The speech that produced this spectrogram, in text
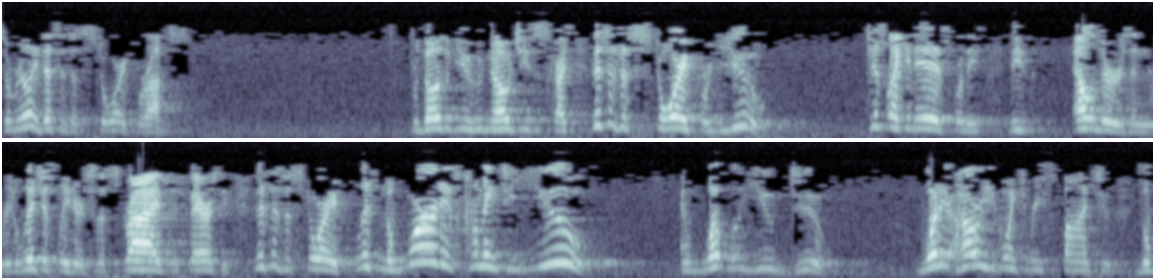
So, really, this is a story for us. For those of you who know Jesus Christ, this is a story for you. Just like it is for these, these elders and religious leaders, the scribes and Pharisees. This is a story. Listen, the word is coming to you. And what will you do? What are, how are you going to respond to the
